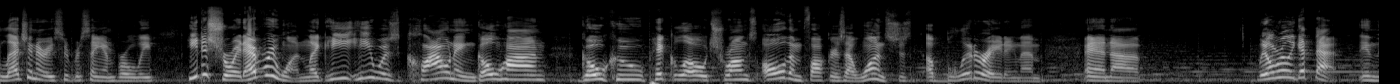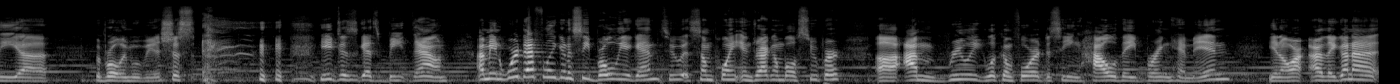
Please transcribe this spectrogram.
legendary Super Saiyan Broly. He destroyed everyone. Like he he was clowning Gohan, Goku, Piccolo, Trunks, all them fuckers at once, just obliterating them. And uh, we don't really get that in the uh, the Broly movie. It's just he just gets beat down. I mean, we're definitely to see Broly again, too, at some point in Dragon Ball Super. Uh, I'm really looking forward to seeing how they bring him in. You know, are, are they to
